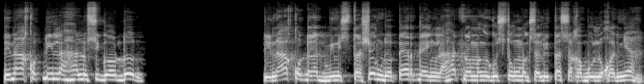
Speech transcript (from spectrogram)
Tinakot nila halos si Gordon. Tinakot ng administrasyong Duterte ang lahat ng mga gustong magsalita sa kabulukan niya.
